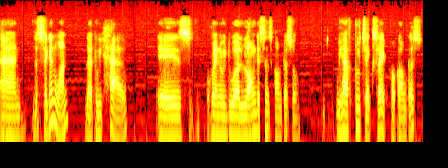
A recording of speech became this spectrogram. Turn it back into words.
And the second one that we have is when we do a long distance counter. So we have two checks, right, for counters.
